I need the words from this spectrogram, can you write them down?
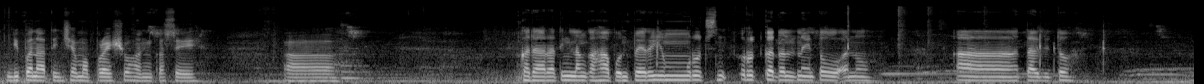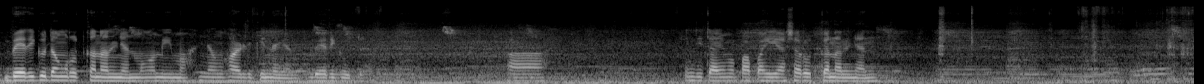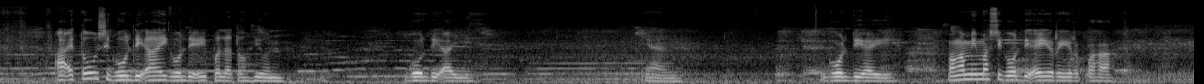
Hindi pa natin siya mapresyohan kasi ah kadarating lang kahapon. Pero yung roots, root canal na ito ano ah tawag dito. Very good ang root canal niyan mga mima yung harlequin na yan. Very good. Ah hindi tayo mapapahiya sa root canal niyan. Ah ito si Goldie Eye. Goldie Eye pala to yun. Goldie Eye. Yan. Goldie Eye mga mima si Goldie Eye rare pa ha.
